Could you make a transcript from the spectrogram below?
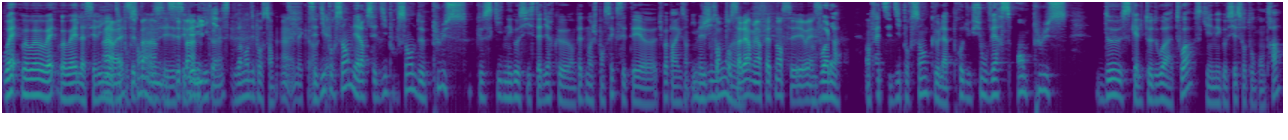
Ouais, ouais, ouais, ouais, ouais, ouais, la série, ah 10%, c'est véridique, c'est vraiment 10%. Ah, c'est 10%, mais alors c'est 10% de plus que ce qu'ils négocient. C'est-à-dire que, en fait, moi, je pensais que c'était, euh, tu vois, par exemple, imagine. ton salaire, mais en fait, non, c'est. Voilà. En fait, c'est 10% que la production verse en plus de ce qu'elle te doit à toi, ce qui est négocié sur ton contrat.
